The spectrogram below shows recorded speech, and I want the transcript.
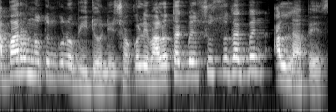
আবারও নতুন কোনো ভিডিও নিয়ে। সকলেই ভালো থাকবেন, সুস্থ থাকবেন, আল্লাহ হাফেজ।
